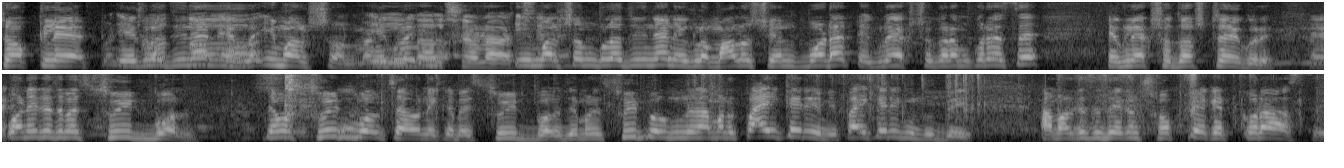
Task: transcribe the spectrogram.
চকলেট এগুলো যদি নেন যত- এগুলো ইমালশন মানে এগুলো ইমালশনগুলো যদি নেন এগুলো মালয়েশিয়ান প্রোডাক্ট এগুলো একশো গ্রাম করে আছে এগুলো একশো দশ টাকা করে। অনেকে আছে সুইট বল যেমন সুইট বল চাই অনেকে ভাই সুইট বল যেমন সুইট বল কিন্তু আমার পাইকারি আমি পাইকারি কিন্তু দিই। আমার কাছে দেখেন সব প্যাকেট করা আছে।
